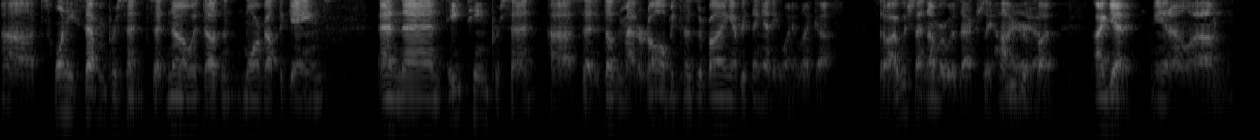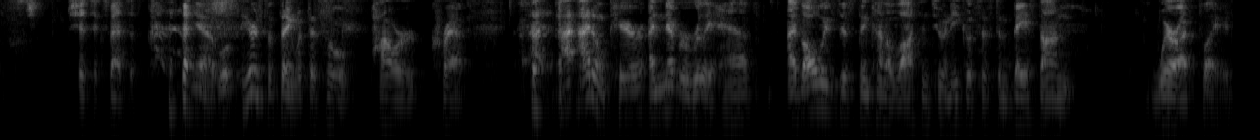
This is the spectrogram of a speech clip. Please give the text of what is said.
Uh, Twenty-seven percent said no, it doesn't. More about the games. And then eighteen percent uh, said it doesn't matter at all because they're buying everything anyway, like us. So I wish that number was actually higher, Yeah. but I get it. You know, um, sh- shit's expensive. yeah, well, here's the thing with this whole power crap. I, I, I don't care. I never really have. I've always just been kind of locked into an ecosystem based on where I've played,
